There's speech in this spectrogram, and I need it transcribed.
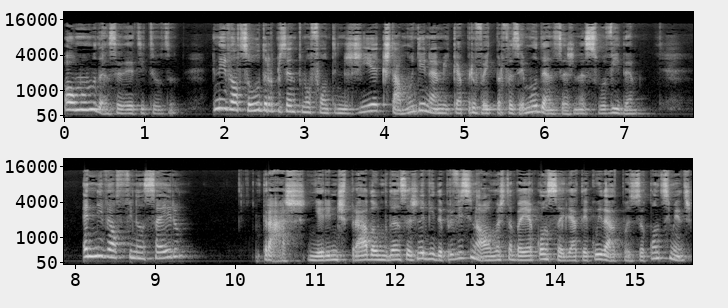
ou uma mudança de atitude. A nível de saúde, representa uma fonte de energia que está muito dinâmica, aproveite para fazer mudanças na sua vida. A nível financeiro, traz dinheiro inesperado ou mudanças na vida profissional, mas também aconselha a ter cuidado, pois os acontecimentos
